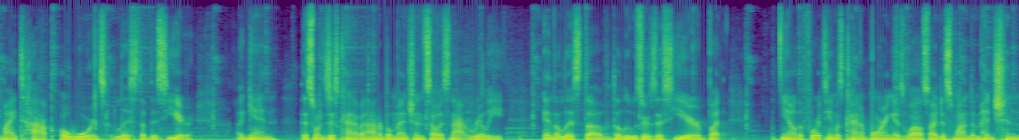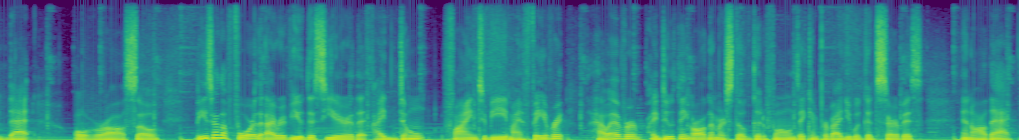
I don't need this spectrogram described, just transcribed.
my top awards list of this year. Again, this one's just kind of an honorable mention, so it's not really in the list of the losers this year, but you know, the 14 was kind of boring as well, so I just wanted to mention that overall. So these are the four that I reviewed this year that I don't find to be my favorite. However, I do think all of them are still good phones. They can provide you with good service and all that.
